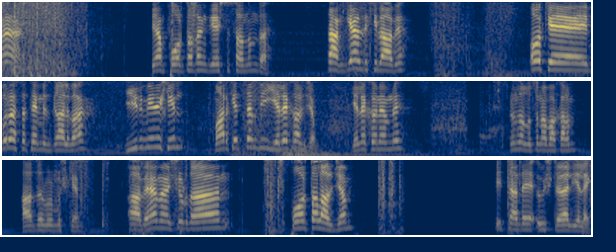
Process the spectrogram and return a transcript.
Ha. Bir an portadan geçti sandım da. Tamam geldik il abi. Okey. Burası da temiz galiba. 27 kill. Marketten bir yelek alacağım. Yelek önemli. Şunun da lootuna bakalım. Hazır vurmuşken. Abi hemen şuradan portal alacağım. Bir tane 3 level yelek.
